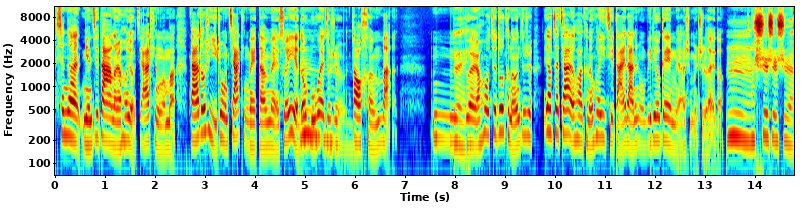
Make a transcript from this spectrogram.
现在年纪大了，然后有家庭了嘛，大家都是以这种家庭为单位，所以也都不会就是到很晚，嗯，对对，然后最多可能就是要在家里的话，可能会一起打一打那种 video game 呀什么之类的。嗯，是是是，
